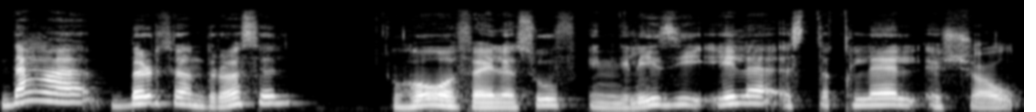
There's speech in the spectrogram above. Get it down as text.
دعا برتراند راسل وهو فيلسوف إنجليزي إلى استقلال الشعوب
